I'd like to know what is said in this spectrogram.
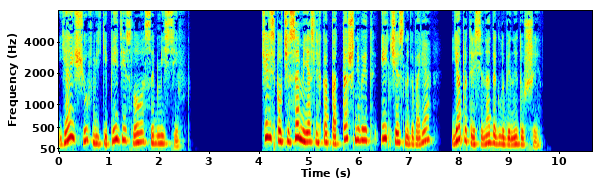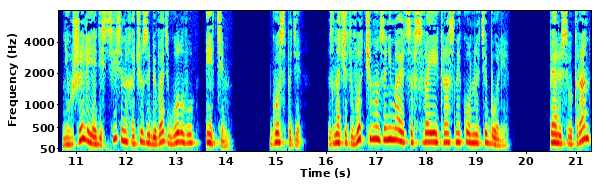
Я ищу в Википедии слово «сабмиссив». Через полчаса меня слегка подташнивает, и, честно говоря, я потрясена до глубины души. Неужели я действительно хочу забивать голову этим? Господи, значит, вот чем он занимается в своей красной комнате боли. Пялюсь в экран,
